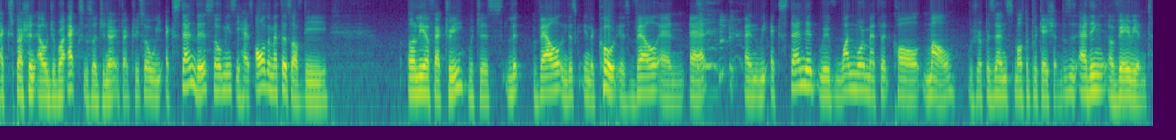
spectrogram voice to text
expression algebra X is a generic factory. So we extend this, so it means it has all the methods of the earlier factory, which is lit, val in this in the code is val and add, and we extend it with one more method called mul, which represents multiplication. This is adding a variant.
